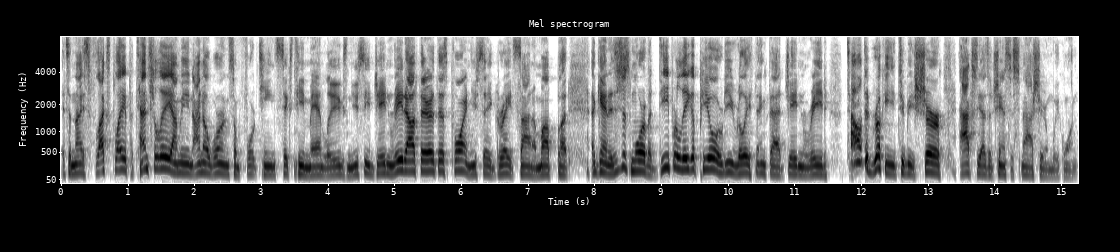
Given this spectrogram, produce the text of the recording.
It's a nice flex play potentially. I mean, I know we're in some 14, 16 man leagues, and you see Jayden Reed out there at this point, and you say, great, sign him up. But again, is this just more of a deeper league appeal, or do you really think that Jayden Reed, talented rookie to be sure, actually has a chance to smash here in week one?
